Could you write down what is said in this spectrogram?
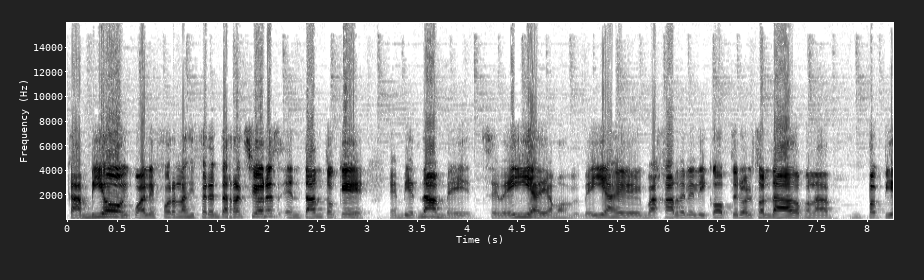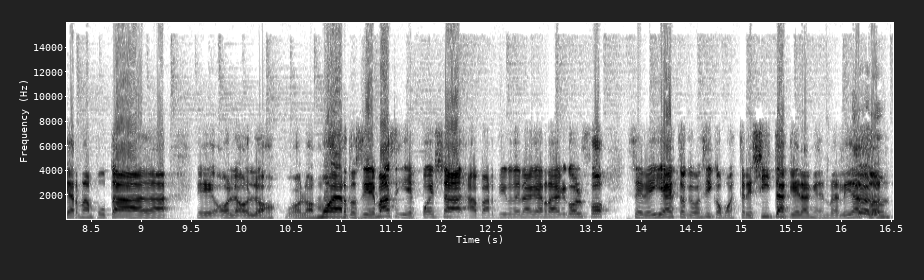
cambió y cuáles fueron las diferentes reacciones, en tanto que en Vietnam se veía, digamos, veías eh, bajar del helicóptero el soldado con la pierna amputada, eh, o, la- o los, o los muertos y demás, y después ya a partir de la guerra del Golfo se veía esto que vos decís como estrellitas, que eran en realidad Claro. son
